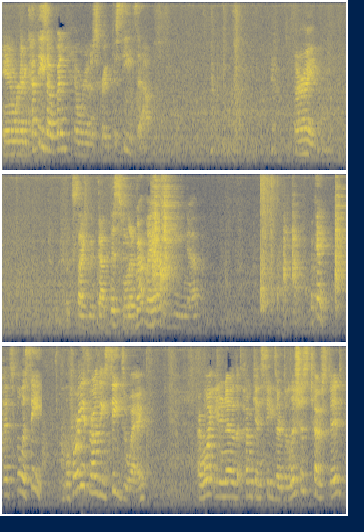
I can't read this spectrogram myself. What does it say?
And we're going to cut these open and we're going to scrape the seeds out. All right. Looks like we've got this one. I've got my oven heating up. Okay, it's full of seeds. Before you throw these seeds away, I want you to know that pumpkin seeds are delicious toasted.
